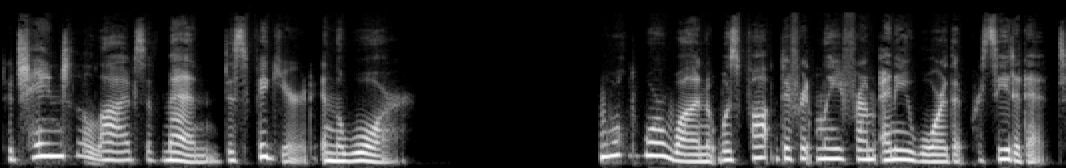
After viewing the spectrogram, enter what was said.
to change the lives of men disfigured in the war. World War I was fought differently from any war that preceded it.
